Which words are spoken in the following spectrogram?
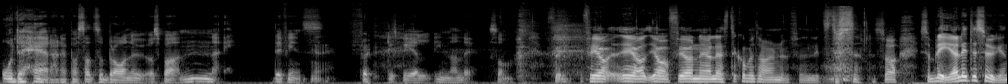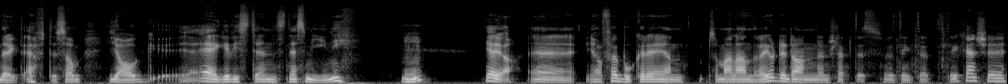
Åh det här hade passat så bra nu och så bara nej. Det finns Nej. 40 spel innan det som För, för, jag, jag, jag, för jag, när jag läste kommentaren nu för en liten stund sedan så, så blev jag lite sugen direkt eftersom jag äger visst en SNES Mini. Mm. Ja, ja. Eh, jag förbokade en som alla andra gjorde dagen den släpptes. Jag tänkte att det kanske,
